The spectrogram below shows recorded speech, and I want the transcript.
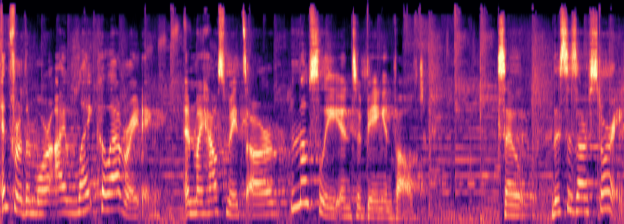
And furthermore, I like collaborating, and my housemates are mostly into being involved. So, this is our story.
